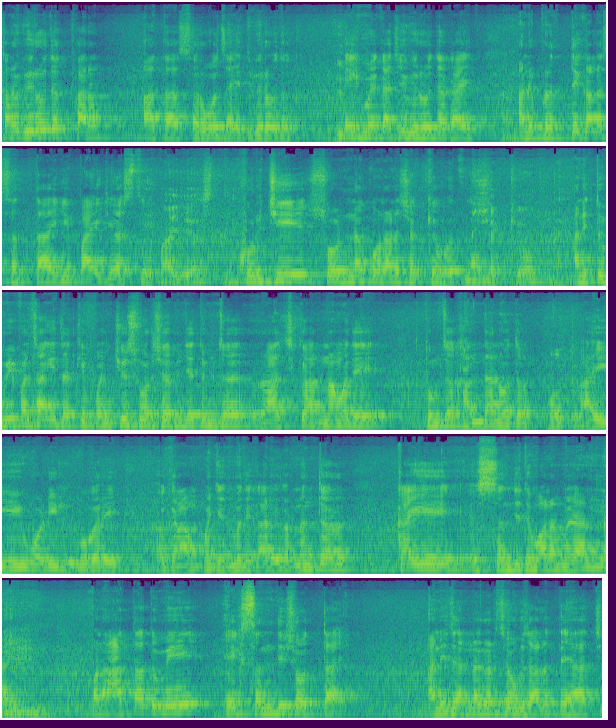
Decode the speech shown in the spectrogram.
कारण विरोधक फार आता सर्वच आहेत विरोधक. एकमेकाचे विरोधक आहेत आणि प्रत्येकाला सत्ता ही पाहिजे असते. पाहिजे असते. खुर्ची सोडणं कोणाला शक्य होत नाही. शक्य होत नाही. आणि तुम्ही पण सांगितलं की पंचवीस वर्ष म्हणजे तुमचं राजकारणामध्ये तुमचं खानदान होतं. होतं. आई वडील वगैरे ग्रामपंचायतमध्ये कार्य कर नंतर काही संधी तुम्हाला मिळाली नाही. पण आता तुम्ही एक संधी शोधताय. आणि जर नगरसेवक झालं तर ह्याच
